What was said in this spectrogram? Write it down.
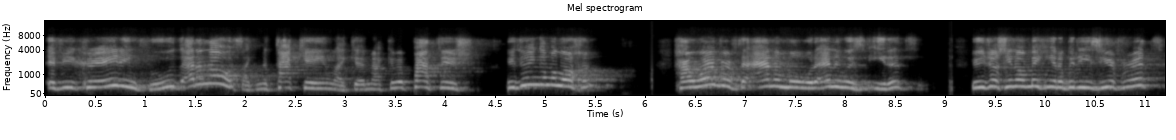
If you're creating food, I don't know, it's like metakin, like uh, a makibapatish, uh, you're doing a malacha. However, if the animal would anyways eat it, you're just, you know, making it a bit easier for it,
